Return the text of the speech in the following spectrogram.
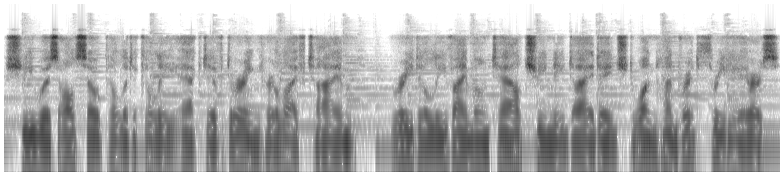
She was also politically active during her lifetime. Rita Levi Montalcini died aged 103 years,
